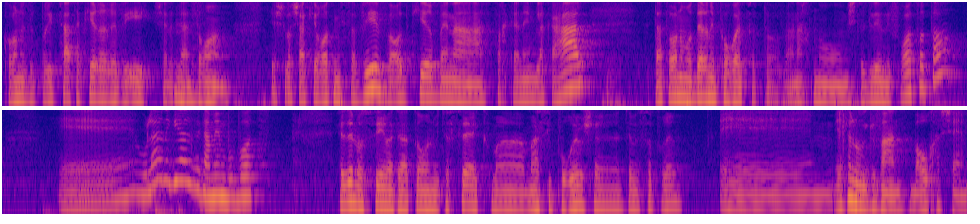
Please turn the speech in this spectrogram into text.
קוראים לזה פריצת הקיר הרביעי של התיאטרון. יש שלושה קירות מסביב ועוד קיר בין השחקנים לקהל. התיאטרון המודרני פורץ אותו, ואנחנו משתדלים לפרוץ אותו. Uh, אולי נגיע לזה גם עם בובות. איזה נושאים התיאטרון מתעסק? מה, מה הסיפורים שאתם מספרים? Uh, יש לנו מגוון, ברוך השם.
